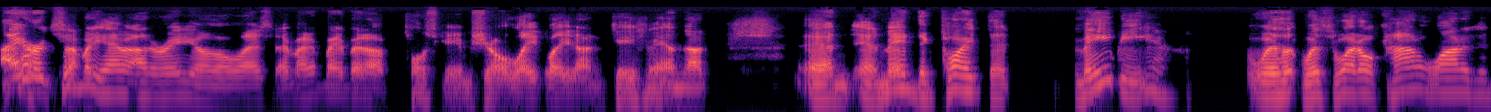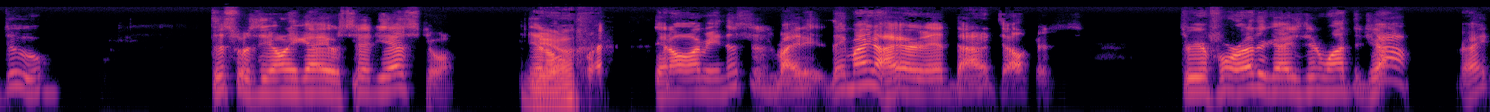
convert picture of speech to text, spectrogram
I heard somebody on the radio the last time. It might have been a post game show late, late on KFan that, and and made the point that maybe with with what O'Connell wanted to do, this was the only guy who said yes to him. You yeah. know, but, you know, I mean, this is right. They might have hired Ed Donatell because three or four other guys didn't want the job, right?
